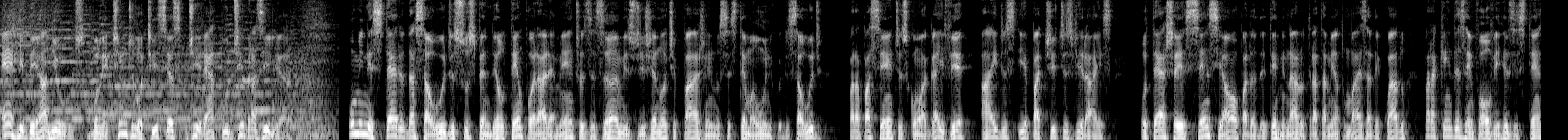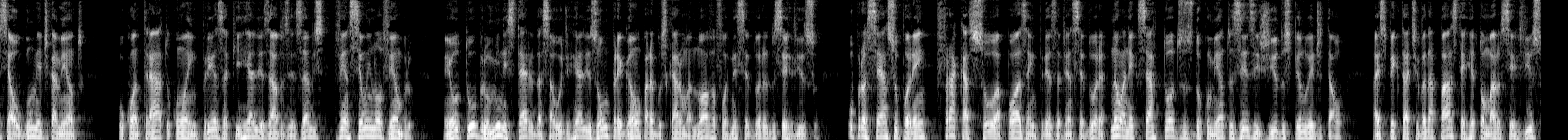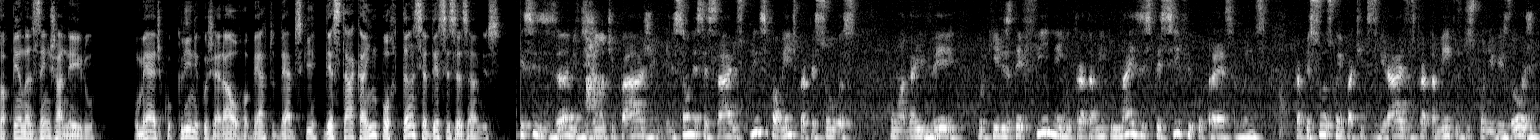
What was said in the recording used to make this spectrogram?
RBA News, Boletim de Notícias, direto de Brasília. O Ministério da Saúde suspendeu temporariamente os exames de genotipagem no Sistema Único de Saúde para pacientes com HIV, AIDS e hepatites virais. O teste é essencial para determinar o tratamento mais adequado para quem desenvolve resistência a algum medicamento. O contrato com a empresa que realizava os exames venceu em novembro. Em outubro, o Ministério da Saúde realizou um pregão para buscar uma nova fornecedora do serviço. O processo, porém, fracassou após a empresa vencedora não anexar todos os documentos exigidos pelo edital. A expectativa da pasta é retomar o serviço apenas em janeiro. O médico clínico geral Roberto Debski destaca a importância desses exames. Esses exames de genotipagem, eles são necessários principalmente para pessoas com HIV, porque eles definem o tratamento mais específico para essa doença. Para pessoas com hepatites virais, os tratamentos disponíveis hoje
